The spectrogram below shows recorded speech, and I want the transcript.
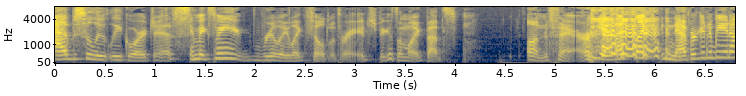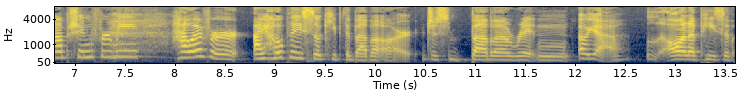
absolutely gorgeous. It makes me really like filled with rage because I'm like, that's unfair. yeah, that's like never going to be an option for me. However, I hope they still keep the Bubba art, just Bubba written oh yeah, on a piece of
